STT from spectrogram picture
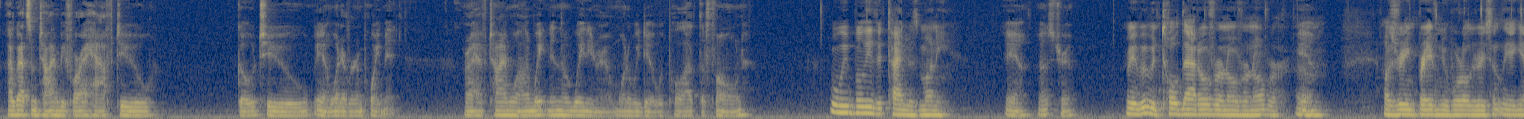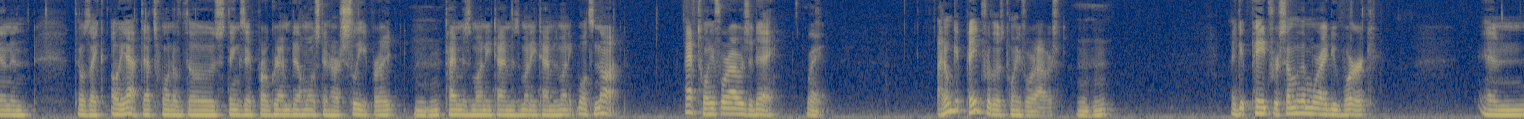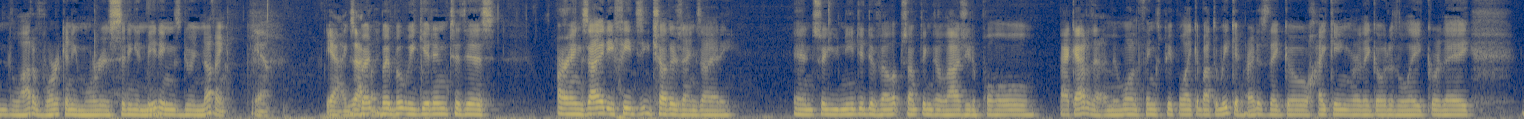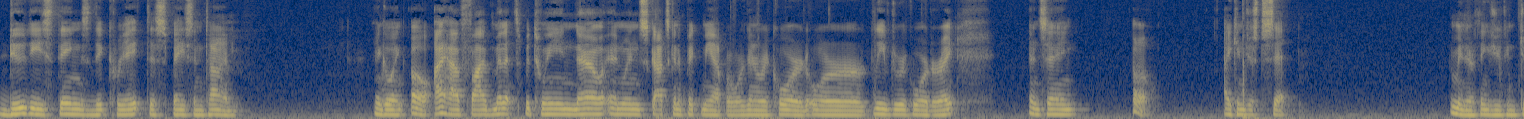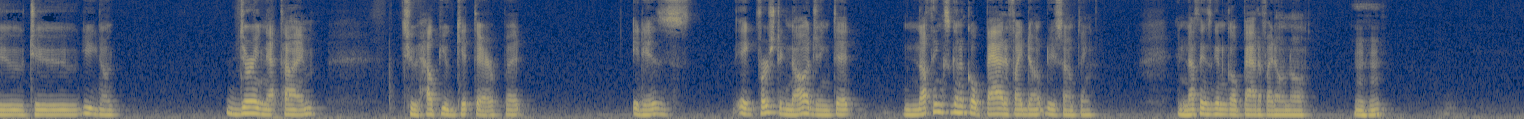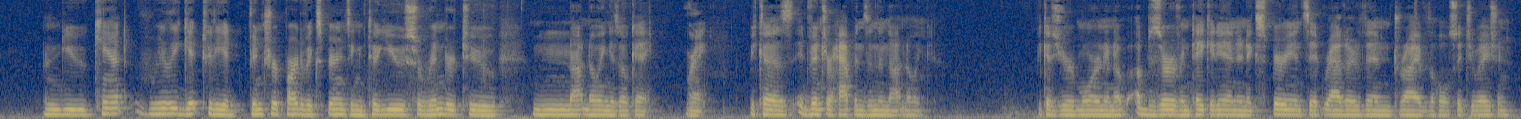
I've got some time before I have to go to you know whatever appointment, or I have time while I'm waiting in the waiting room. What do we do? We pull out the phone. Well, we believe that time is money. Yeah, that's true. I mean, we've been told that over and over and over. Yeah. Um, I was reading Brave New World recently again, and that was like, oh yeah, that's one of those things they programmed almost in our sleep, right? Mm-hmm. Time is money, time is money, time is money. Well, it's not. I have 24 hours a day. Right. I don't get paid for those 24 hours. Mm-hmm. I get paid for some of them where I do work, and a lot of work anymore is sitting in meetings doing nothing. Yeah. Yeah. Exactly. But but but we get into this. Our anxiety feeds each other's anxiety, and so you need to develop something that allows you to pull back out of that. I mean, one of the things people like about the weekend, right, is they go hiking or they go to the lake or they do these things that create this space and time. And going, oh, I have five minutes between now and when Scott's going to pick me up, or we're going to record, or leave to record, right? And saying, oh, I can just sit. I mean, there are things you can do to, you know, during that time to help you get there, but it is it, first acknowledging that nothing's going to go bad if I don't do something, and nothing's going to go bad if I don't know. mm-hmm. And you can't really get to the adventure part of experiencing until you surrender to not knowing is okay. Right. because adventure happens in the not knowing because you're more in an observe and take it in and experience it rather than drive the whole situation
